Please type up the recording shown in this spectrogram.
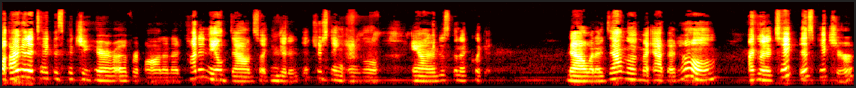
Well, I'm going to take this picture here of Rippon and I've kind of kneeled down so I can get an interesting angle and I'm just going to click it. Now, when I download my app at home, I'm going to take this picture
